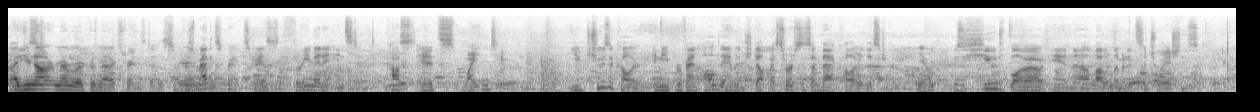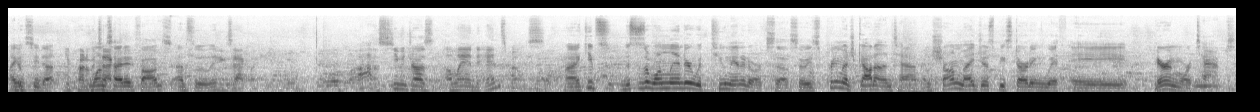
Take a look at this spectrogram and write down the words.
I do not remember what Prismatic Strands does. so Prismatic Strands is a three-minute instant. Cost it's white and two. You choose a color and you prevent all damage dealt by sources of that color this turn. Yep. It was a huge blowout in uh, a lot of limited situations. I can see that. You put him One-sided fogs, absolutely. Exactly. Ah, Steven draws a land and spells. Uh, keeps. This is a one-lander with two mana dorks though, so he's pretty much got to untap. And Sean might just be starting with a Barren Moor tapped.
